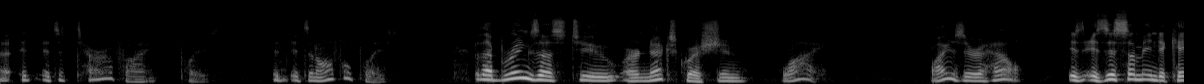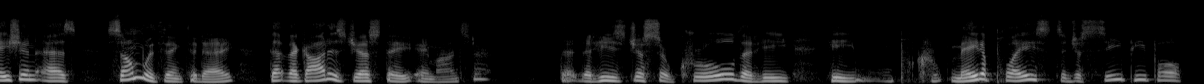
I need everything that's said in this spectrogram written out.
Uh, it, it's a terrifying place, it, it's an awful place. But that brings us to our next question why? Why is there a hell? Is, is this some indication, as some would think today, that, that God is just a, a monster? That, that he's just so cruel that he, he made a place to just see people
